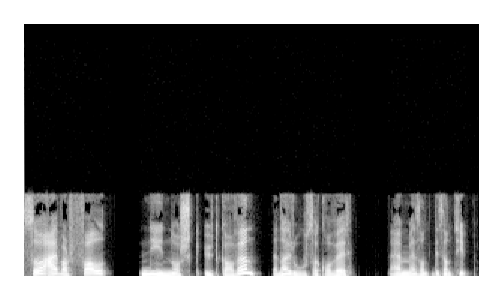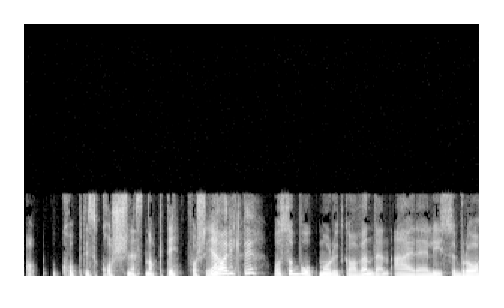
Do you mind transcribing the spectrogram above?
så er i hvert fall nynorskutgaven Den har rosa cover. Det er med sånt, litt sånn type koptisk kors nesten-aktig forside. Ja, riktig. Og så bokmålutgaven, den er lyseblå.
